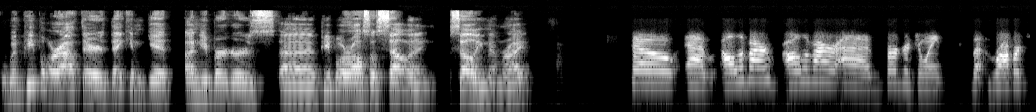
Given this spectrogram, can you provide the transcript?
when people are out there, they can get onion burgers. Uh, people are also selling selling them, right? So uh, all of our all of our uh, burger joints, but Roberts,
